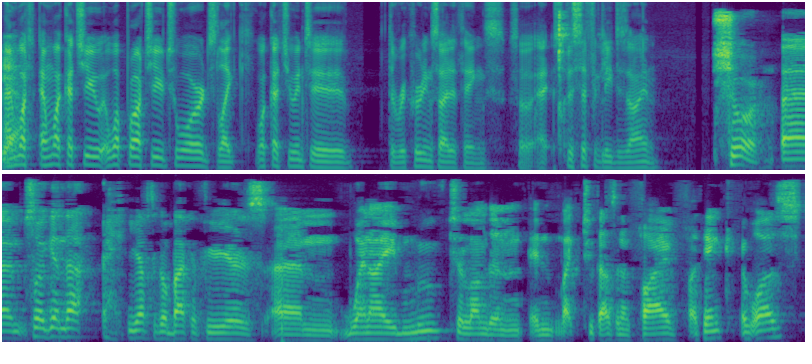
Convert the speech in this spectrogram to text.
Yeah. And what and what got you? What brought you towards like what got you into the recruiting side of things? So uh, specifically design. Sure. Um, so again, that you have to go back a few years. Um, when I moved to London in like 2005, I think it was.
